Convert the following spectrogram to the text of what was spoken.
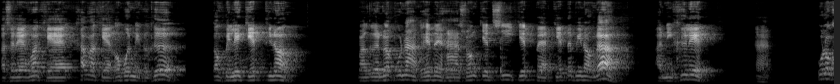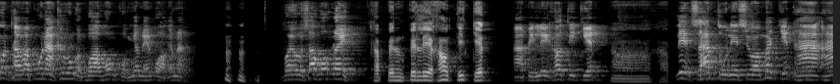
ก็แสดงว่าแขกข้ามาแขกของเพิ่นนี่ก็คือ ต้องเป็นเลขเจ็ดพี่น้องบางเอิญว่าผู้นาคก็เฮ็ดได้หาสองเจ็ดสี่เจ็ดแปดเจ็ดนะพี่น้องเด้ออันนี้คือเลขอ่าผู้ลางคนถามว่าผู้นาคคือวงกับบอวงกลมยังไหนบอกกันน่ะบ่เอาเศร้าวงเลย ครับเป็นเป็นเลขเข้าติดเจ็ดอ่าเป็นเลขเข้าที่เจ็ดอ๋อครับเลขสามตัวนี่สิว่ามาเจ็ดห้าห้า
